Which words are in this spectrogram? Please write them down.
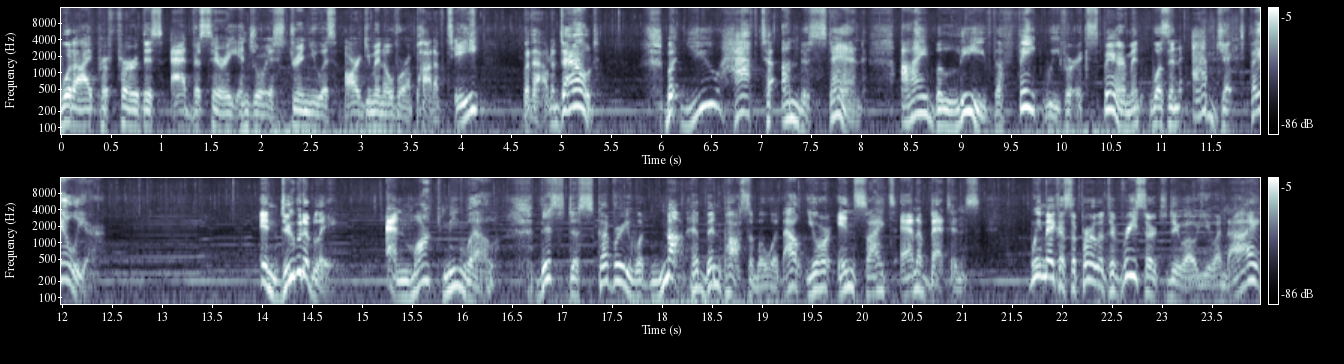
would I prefer this adversary enjoy a strenuous argument over a pot of tea? Without a doubt. But you have to understand, I believe the Fate Weaver experiment was an abject failure. Indubitably. And mark me well, this discovery would not have been possible without your insights and abettance. We make a superlative research duo, you and I.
